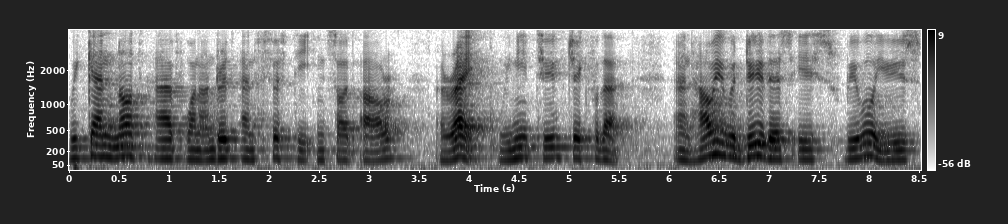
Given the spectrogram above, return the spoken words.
we cannot have 150 inside our array. We need to check for that. And how we would do this is we will use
